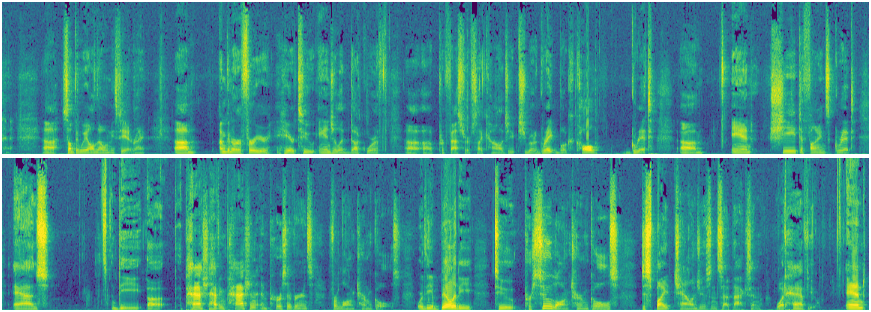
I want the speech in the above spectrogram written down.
uh, something we all know when we see it, right? Um, I'm going to refer you here to Angela Duckworth, uh, a professor of psychology. She wrote a great book called Grit, um, and she defines grit as the uh, passion, having passion and perseverance for long-term goals, or the ability to pursue long-term goals despite challenges and setbacks and what have you. And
